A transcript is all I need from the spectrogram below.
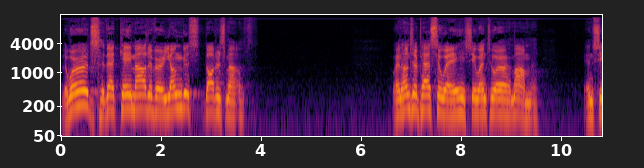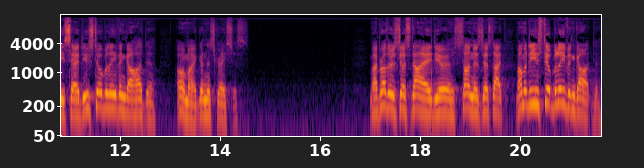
The words that came out of her youngest daughter's mouth. When Hunter passed away, she went to her mom and she said, Do you still believe in God? Oh my goodness gracious. My brother's just died. Your son has just died. Mama, do you still believe in God?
